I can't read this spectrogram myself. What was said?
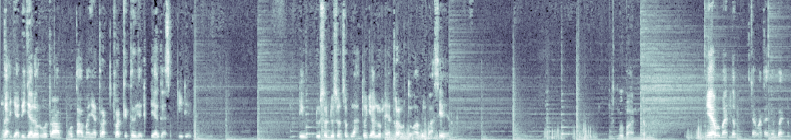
nggak jadi jalur utra- utamanya truk-truk itu jadi dia agak sepi dia di dusun-dusun sebelah tuh jalurnya truk untuk ngambil pasir Bebandem. ya Bandem kecamatannya Bandem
